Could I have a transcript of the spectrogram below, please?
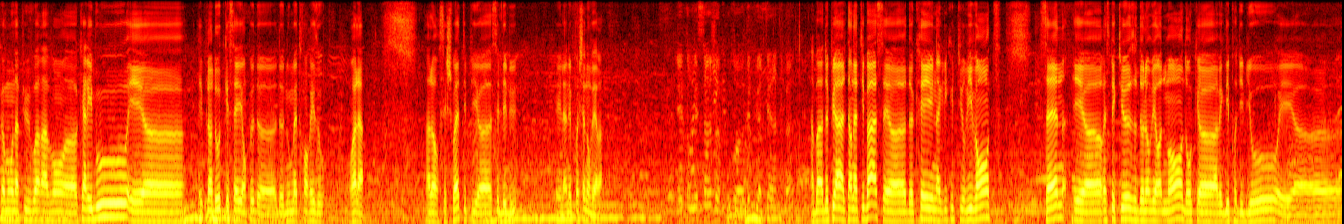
comme on a pu voir avant euh, Caribou et, plein d'autres qui essayent un peu de, nous mettre en réseau. Voilà. Alors c'est chouette et puis c'est le début. Et l'année prochaine on verra. Et ton message pour, depuis Alternatiba? Ah bah, Depuis Alternatiba, c'est de créer une agriculture vivante, saine et euh, respectueuse de l'environnement, donc euh, avec des produits bio et euh,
